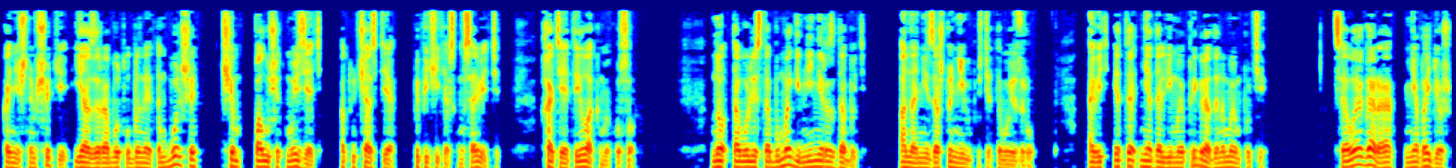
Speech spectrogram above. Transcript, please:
В конечном счете, я заработал бы на этом больше, чем получит мой зять от участия в попечительском совете, хотя это и лакомый кусок. Но того листа бумаги мне не раздобыть, она ни за что не выпустит его из рук. А ведь это неодолимая преграда на моем пути. Целая гора, не обойдешь.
